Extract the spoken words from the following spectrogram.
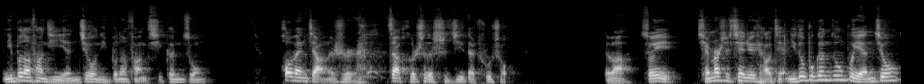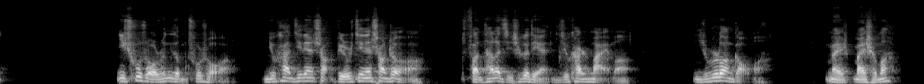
你不能放弃研究，你不能放弃跟踪。后面讲的是 在合适的时机再出手，对吧？所以前面是先决条件，你都不跟踪、不研究，你出手的时候你怎么出手啊？你就看今天上，比如今天上证啊，反弹了几十个点，你就开始买吗？你这不是乱搞吗？买买什么？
